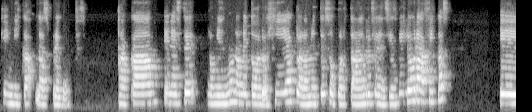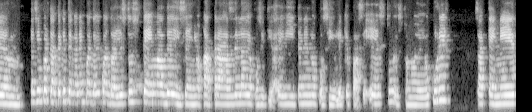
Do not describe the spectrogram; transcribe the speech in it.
que indica las preguntas. Acá en este lo mismo, una metodología claramente soportada en referencias bibliográficas. Eh, es importante que tengan en cuenta que cuando hay estos temas de diseño atrás de la diapositiva, eviten en lo posible que pase esto, esto no debe ocurrir. O sea, tener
